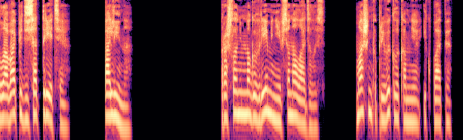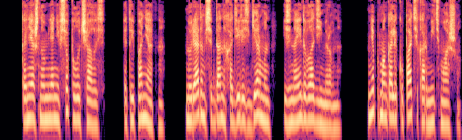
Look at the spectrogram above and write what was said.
Глава 53. Полина. Прошло немного времени, и все наладилось. Машенька привыкла ко мне и к папе. Конечно, у меня не все получалось, это и понятно. Но рядом всегда находились Герман и Зинаида Владимировна. Мне помогали купать и кормить Машу.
